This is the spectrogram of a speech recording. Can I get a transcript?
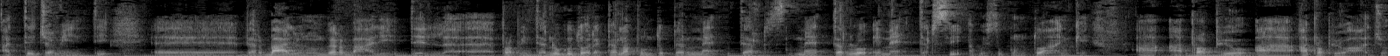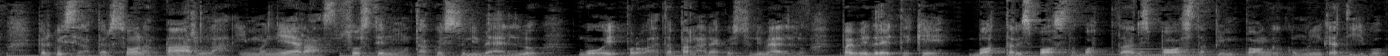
atteggiamenti eh, verbali o non verbali del uh, proprio interlocutore per l'appunto per metter, metterlo e mettersi a questo punto anche a, a, proprio, a, a proprio agio. Per cui se la persona parla in maniera sostenuta a questo livello, voi provate a parlare a questo livello. Poi vedrete che botta risposta, botta risposta, ping pong comunicativo,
